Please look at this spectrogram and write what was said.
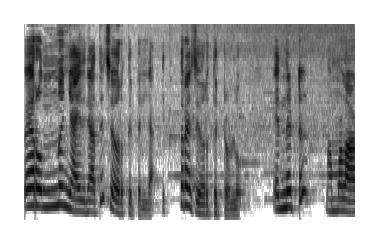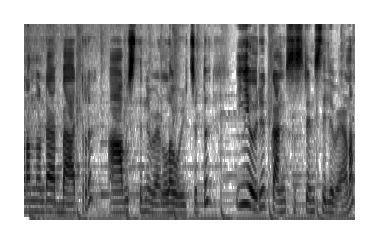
വേറൊന്നും ഞാൻ ഇതിനകത്ത് ചേർത്തിട്ടില്ല. ഇത്ര ചേർത്തിട്ടുള്ളൂ. എന്നിട്ട് നമ്മളാണെന്നുണ്ടെങ്കിൽ ആ ബാറ്റർ ആവശ്യത്തിന് വെള്ളം ഒഴിച്ചിട്ട് ഈ ഒരു കൺസിസ്റ്റൻസിയിൽ വേണം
